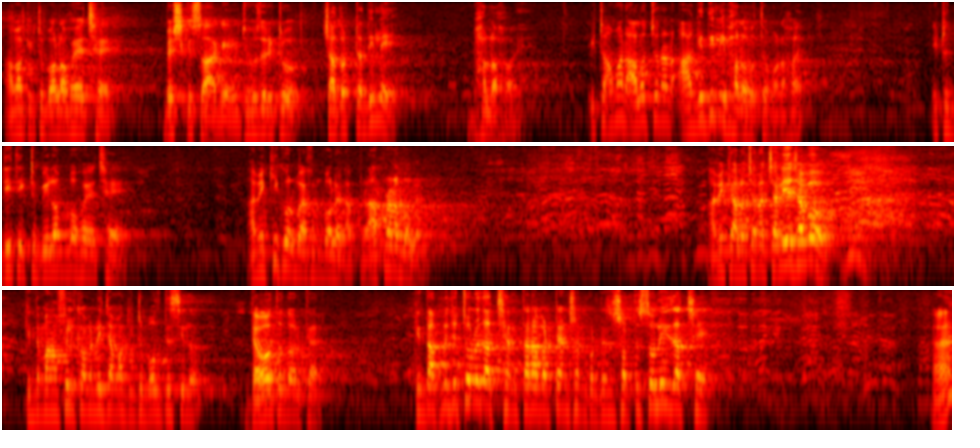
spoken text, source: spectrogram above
আমাকে একটু বলা হয়েছে বেশ কিছু আগে যে, হুজুর, একটু চাদরটা দিলে ভালো হয়। একটু আমার আলোচনার আগে দিলেই ভালো হতো মনে হয়। একটু দিতে একটু বিলম্ব হয়েছে। আমি কি করব এখন বলেন আপনারা? আপনারা বলেন। আমি কি আলোচনা চালিয়ে যাব? কিন্তু মাহফিল কমিটি যে আমাকে একটু বলতেছিল, দেওয়া তো দরকার। কিন্তু আপনি যে চলে যাচ্ছেন, তারা আবার টেনশন করতেছে, সব তো চলেই যাচ্ছে। হ্যাঁ?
